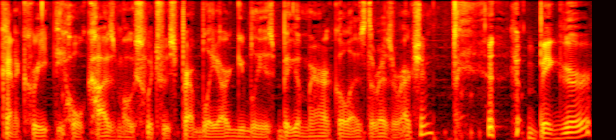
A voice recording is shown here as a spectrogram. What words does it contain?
kind of create the whole cosmos, which was probably arguably as big a miracle as the resurrection. Bigger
